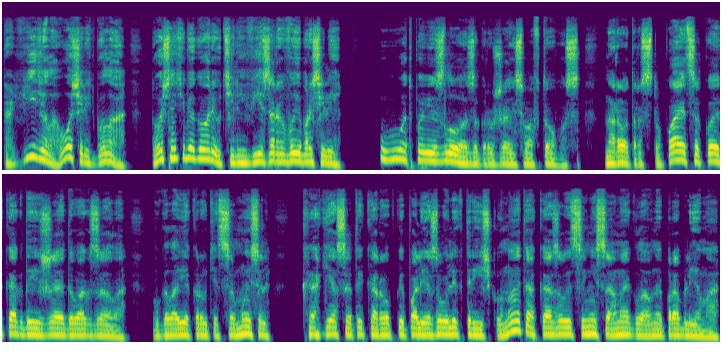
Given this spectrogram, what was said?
Да видела, очередь была. Точно тебе говорю, телевизоры выбросили. Вот повезло, загружаюсь в автобус. Народ расступается, кое-как доезжая до вокзала. В голове крутится мысль, как я с этой коробкой полезу в электричку, но это, оказывается, не самая главная проблема.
